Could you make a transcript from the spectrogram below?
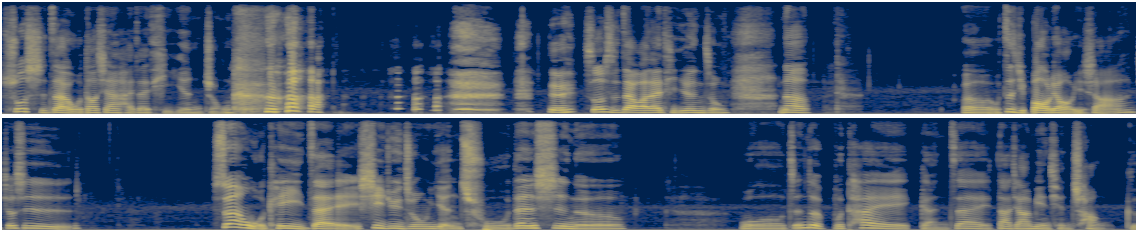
说实在，我到现在还在体验中。对，说实在，我还在体验中。那，呃，我自己爆料一下，就是虽然我可以在戏剧中演出，但是呢，我真的不太敢在大家面前唱歌，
